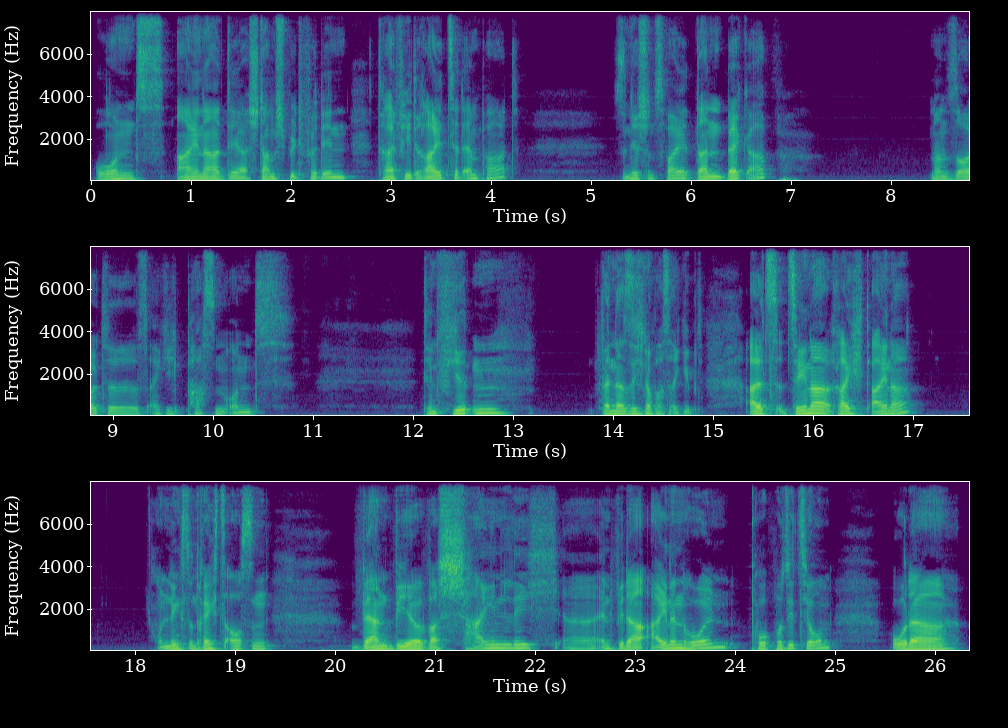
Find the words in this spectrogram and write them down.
und einer, der Stamm spielt für den 343 ZM-Part. Sind hier schon zwei. Dann Backup. Man sollte es eigentlich passen und den vierten, wenn da sich noch was ergibt. Als Zehner reicht einer und links und rechts außen werden wir wahrscheinlich äh, entweder einen holen pro Position oder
